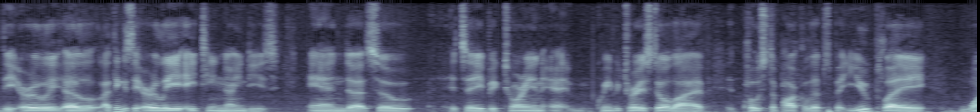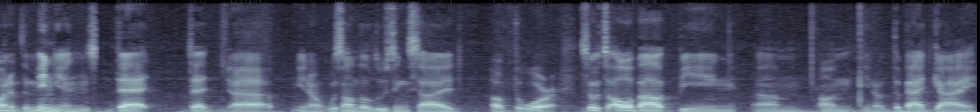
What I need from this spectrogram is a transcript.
the early, uh, I think it's the early 1890s. And uh, so it's a Victorian uh, Queen Victoria is still alive, post apocalypse, but you play one of the minions that that uh, you know was on the losing side of the war. So it's all about being um, on you know the bad guy.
